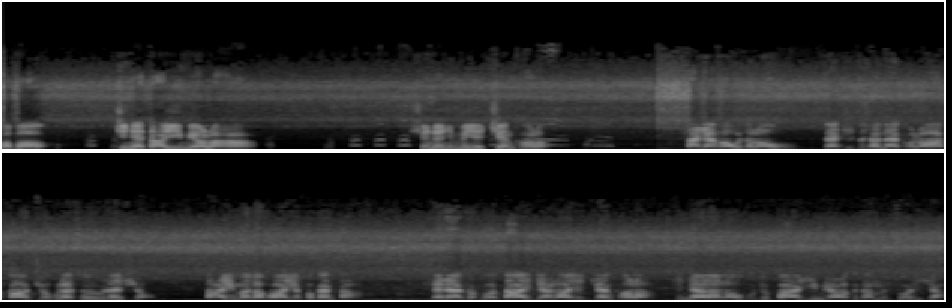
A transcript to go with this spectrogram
宝宝，今天打疫苗了啊！现在你们也健康了。大家好，我是老五。这几只小奶狗了，刚救回来时候有点小，打疫苗的话也不敢打。现在狗狗大一点了，也健康了。今天呢，老五就把疫苗给他们做一下。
